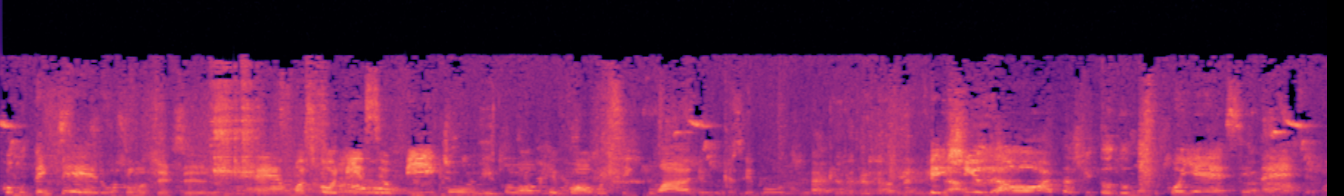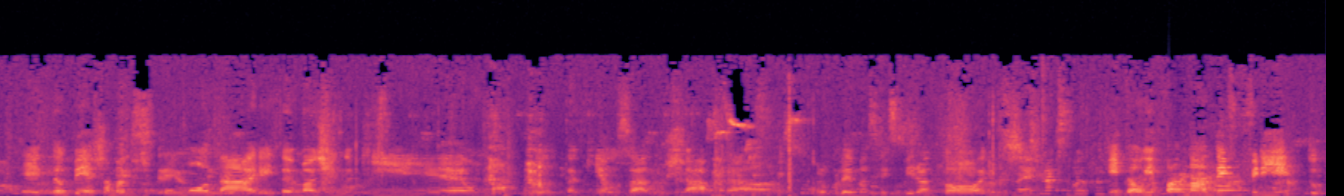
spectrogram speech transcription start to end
como tempero. Como tempero. É, umas folhinhas eu pico e coloco, refogo assim com alho e cebola. Peixinho da horta, acho que todo mundo conhece, né? É, também é chamado de pulmonária, então eu imagino que é uma planta que é usada no chá para problemas respiratórios, né? Então, empanado e frito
